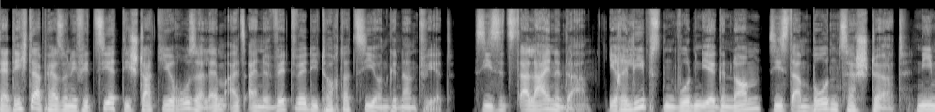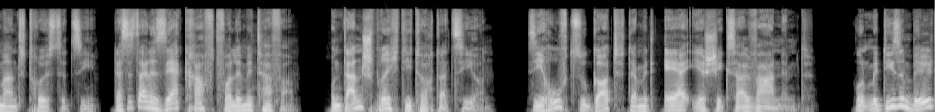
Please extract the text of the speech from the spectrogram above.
Der Dichter personifiziert die Stadt Jerusalem als eine Witwe, die Tochter Zion genannt wird. Sie sitzt alleine da. Ihre Liebsten wurden ihr genommen, sie ist am Boden zerstört, niemand tröstet sie. Das ist eine sehr kraftvolle Metapher. Und dann spricht die Tochter Zion. Sie ruft zu Gott, damit er ihr Schicksal wahrnimmt. Und mit diesem Bild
